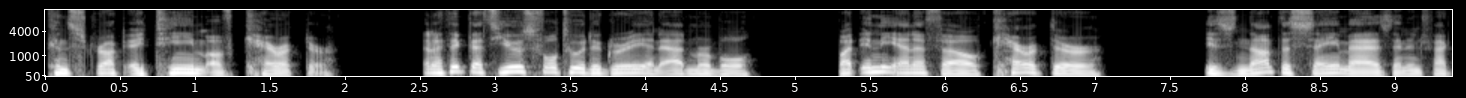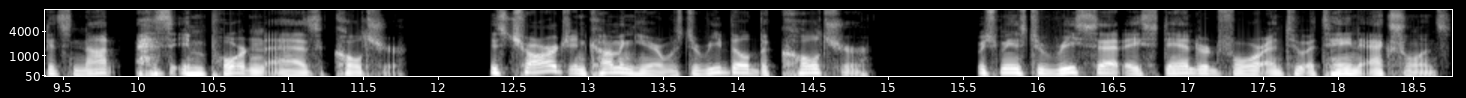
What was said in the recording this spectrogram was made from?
construct a team of character. And I think that's useful to a degree and admirable. But in the NFL, character is not the same as, and in fact, it's not as important as culture. His charge in coming here was to rebuild the culture, which means to reset a standard for and to attain excellence.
